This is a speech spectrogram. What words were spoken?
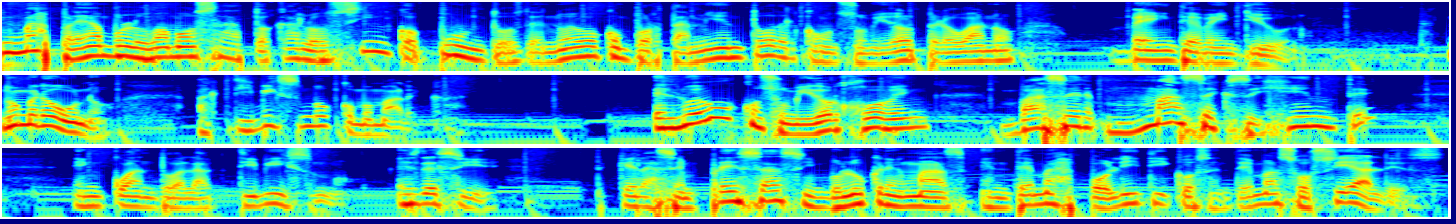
Sin más preámbulos, vamos a tocar los cinco puntos del nuevo comportamiento del consumidor peruano 2021. Número 1. Activismo como marca. El nuevo consumidor joven va a ser más exigente en cuanto al activismo, es decir, que las empresas se involucren más en temas políticos, en temas sociales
